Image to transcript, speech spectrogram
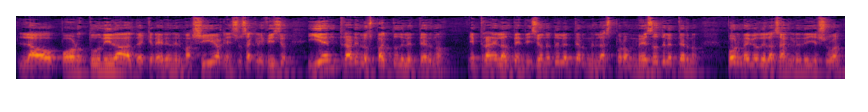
la oportunidad de creer en el Mashiach, en su sacrificio y entrar en los pactos del Eterno, entrar en las bendiciones del Eterno, en las promesas del Eterno por medio de la sangre de Yeshua,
